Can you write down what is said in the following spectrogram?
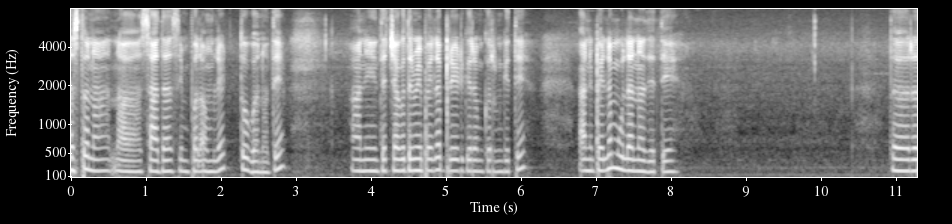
असतो ना ना साधा सिंपल ऑमलेट तो बनवते. आणि त्याच्या अगोदर मी पहिलं ब्रेड गरम करून घेते आणि पहिलं मुलांना देते. तर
